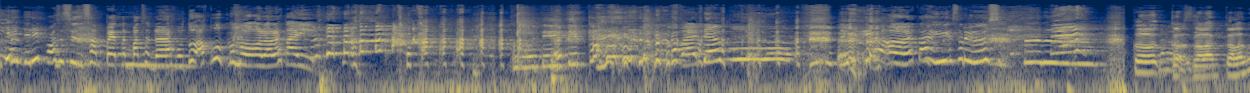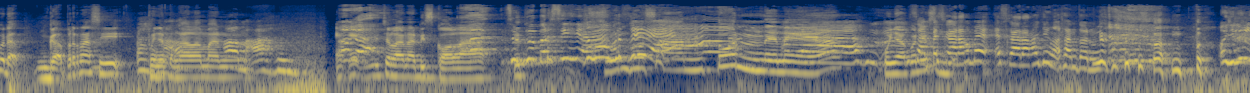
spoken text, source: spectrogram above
iya jadi posisi sampai tempat saudaraku tuh aku membawa oleh-oleh tai. Ku titipkan padamu jadi kita oleh tai serius kalau kalau- kalau aku udah nggak pernah sih punya maaf. pengalaman oh maaf eh, eh, celana di sekolah Sungguh bersih ya. sungguh santun ini ya punya aku sampai sekarang be eh, sekarang aja nggak santun santun Oh jadi lo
